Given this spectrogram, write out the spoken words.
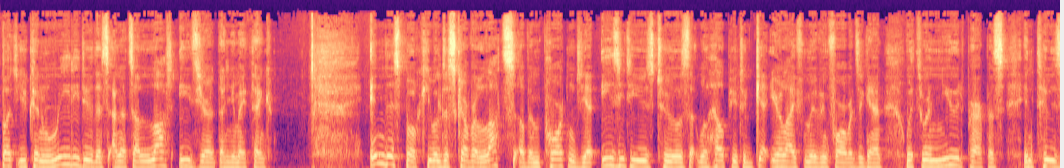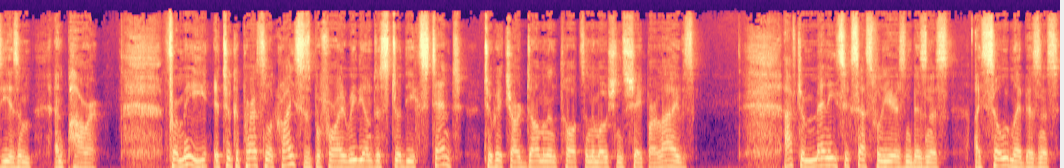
But you can really do this and it's a lot easier than you may think. In this book you will discover lots of important yet easy to use tools that will help you to get your life moving forwards again with renewed purpose, enthusiasm and power. For me, it took a personal crisis before I really understood the extent to which our dominant thoughts and emotions shape our lives. After many successful years in business, I sold my business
